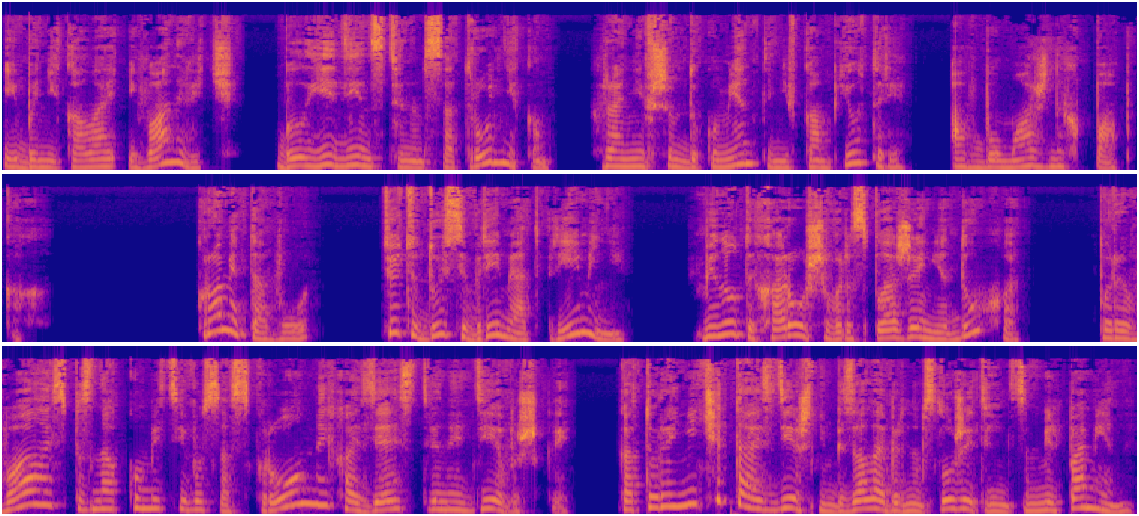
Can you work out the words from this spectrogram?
ибо Николай Иванович был единственным сотрудником, хранившим документы не в компьютере, а в бумажных папках. Кроме того, тетя Дуся время от времени в минуты хорошего расположения духа порывалась познакомить его со скромной хозяйственной девушкой, которая не читая здешним безалаберным служительницам мельпомены.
